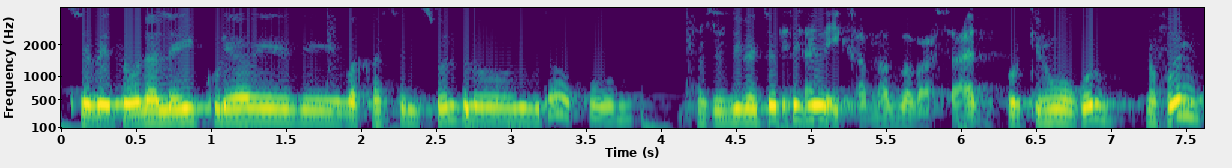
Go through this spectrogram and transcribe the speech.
Se vetó la ley culiada de, de bajarse el sueldo de los diputados, po. No sé si cachaste Esa que... ley jamás va a pasar. ¿Por qué no hubo quórum? ¿No fueron?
